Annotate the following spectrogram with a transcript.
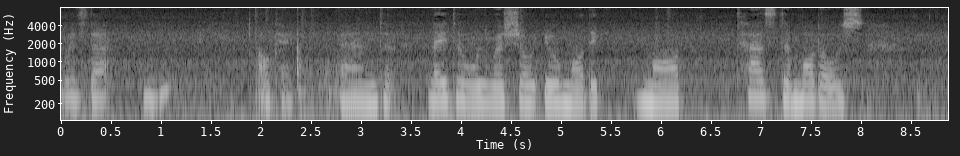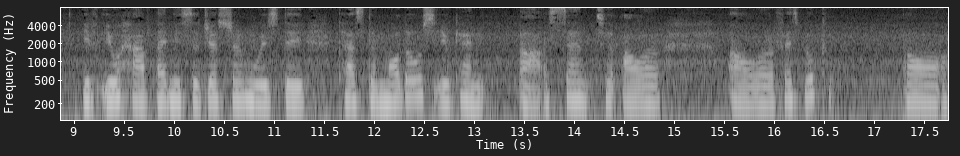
with that. Mm -hmm. Okay, and later we will show you more more test models. If you have any suggestion with the test models, you can uh, send to our our Facebook or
